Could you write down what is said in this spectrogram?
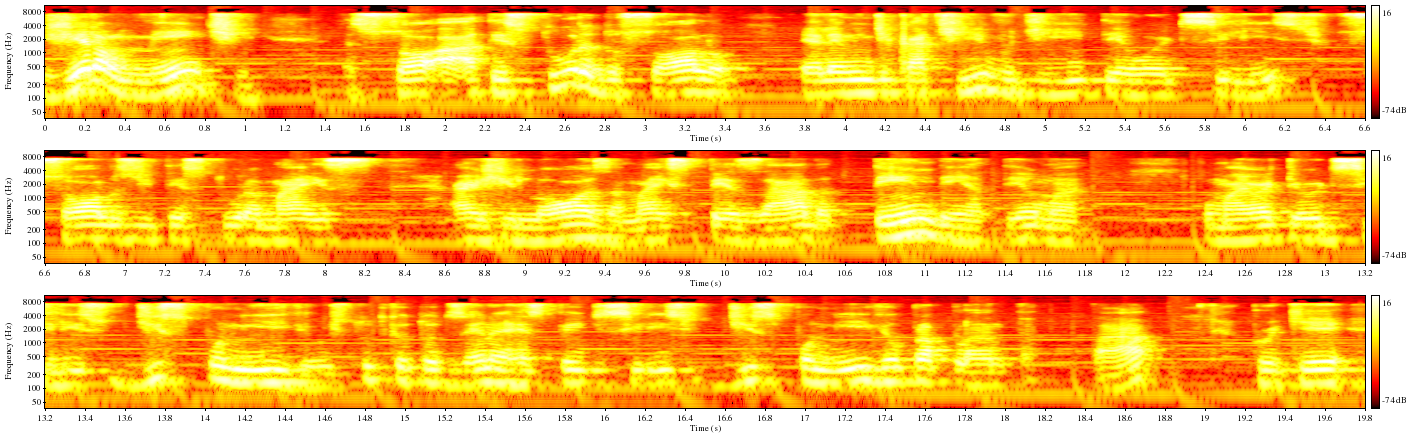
Geralmente, só a textura do solo ela é um indicativo de teor de silício. Solos de textura mais argilosa, mais pesada, tendem a ter uma o maior teor de silício disponível. Isso tudo que eu estou dizendo é a respeito de silício disponível para a planta, tá? Porque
